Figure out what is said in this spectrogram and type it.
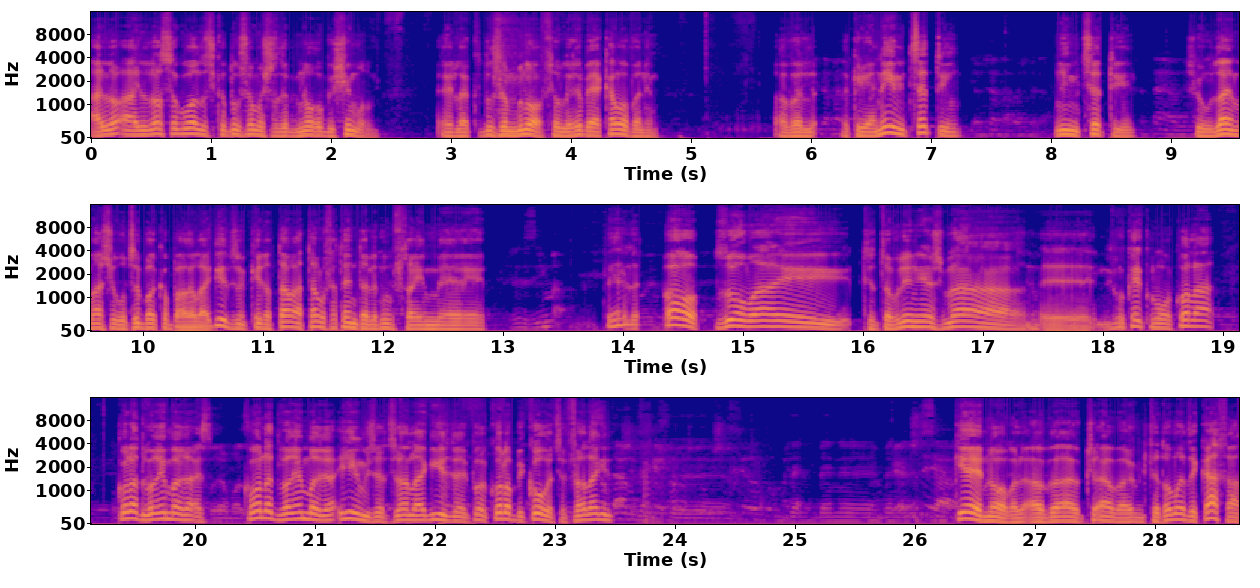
אני לא- אני לא סגור על זה שכתוב שם שזה בנו רבי שמעון, אלא כתוב שם בנו, עכשיו לרבי היה כמה בנים. אבל כאילו אני המצאתי אני המצאתי שאולי מה שרוצה בר כפרה להגיד זה כאילו אתה, מחתן את הילדים שלך עם... אה, או, זו מה היא, תבלין יש בה, אוקיי, כלומר כל, ה, כל, הדברים הר, כל הדברים הרעים שאפשר להגיד, אה, כל, כל הביקורת שאפשר להגיד. כן, לא, אבל, אבל, כש- אבל כשאתה אומר את זה ככה,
